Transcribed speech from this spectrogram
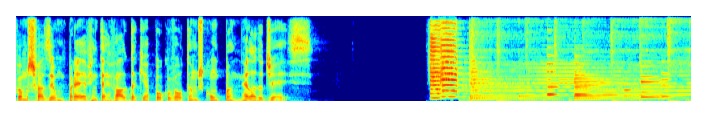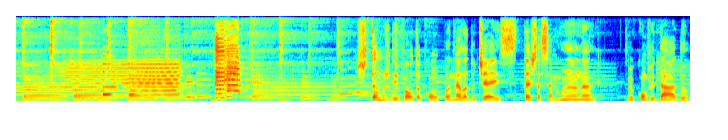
Vamos fazer um breve intervalo, daqui a pouco voltamos com Panela do Jazz. Estamos de volta com o Panela do Jazz desta semana. Meu convidado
